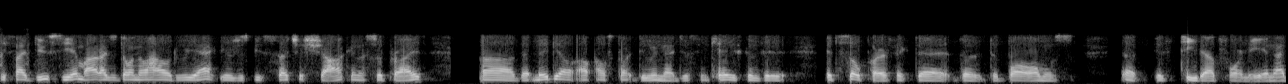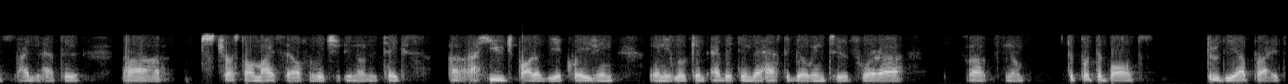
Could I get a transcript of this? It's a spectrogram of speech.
if I do see him, I, I just don't know how I'd react. It would just be such a shock and a surprise. Uh, that maybe I'll I'll start doing that just in case because it it's so perfect that the the ball almost uh, is teed up for me, and I just, I just have to uh, just trust on myself, which you know it takes uh, a huge part of the equation when you look at everything that has to go into for uh, uh, you know to put the ball through the uprights,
